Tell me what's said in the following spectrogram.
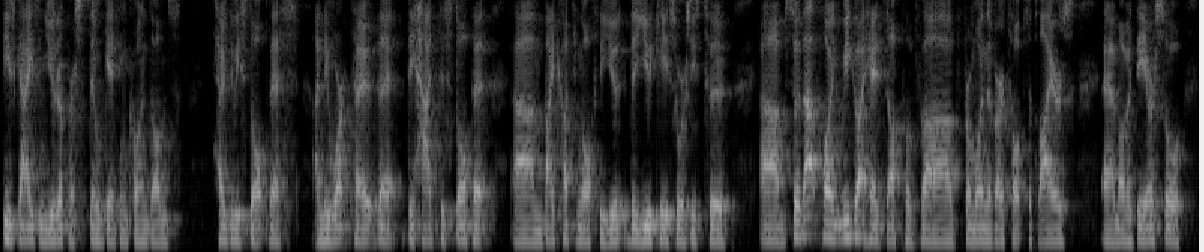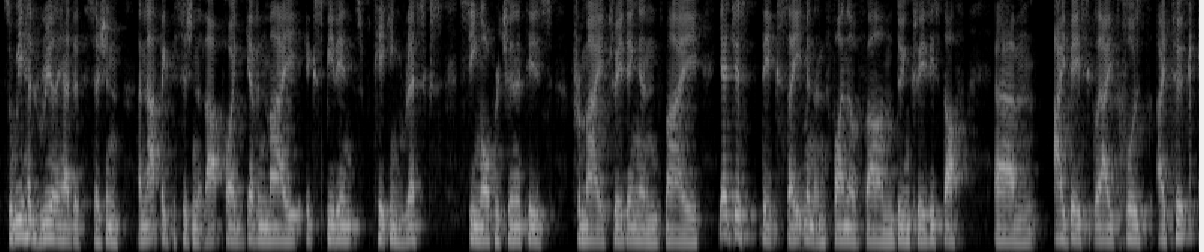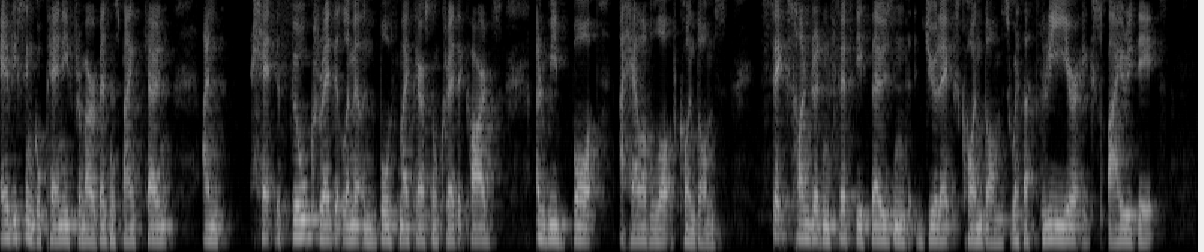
these guys in Europe are still getting condoms. How do we stop this? And they worked out that they had to stop it um, by cutting off the U- the UK sources too. Um, so at that point, we got heads up of uh, from one of our top suppliers um, of a day or so. So we had really had a decision, and that big decision at that point, given my experience taking risks, seeing opportunities from my trading and my yeah, just the excitement and fun of um, doing crazy stuff. Um, I basically I closed. I took every single penny from our business bank account and hit the full credit limit on both my personal credit cards, and we bought a hell of a lot of condoms. 650,000 Durex condoms with a three year expiry date.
